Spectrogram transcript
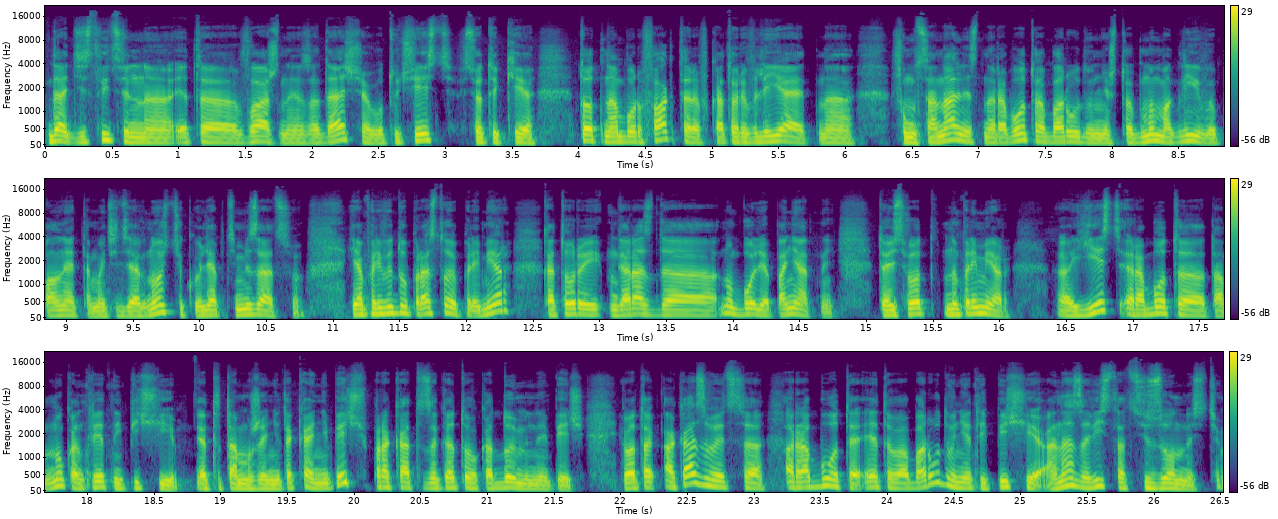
Да, действительно, это важная задача, вот учесть все-таки тот набор факторов, факторов, который влияет на функциональность, на работу оборудования, чтобы мы могли выполнять там эти диагностику или оптимизацию. Я приведу простой пример, который гораздо ну, более понятный. То есть вот, например, есть работа там, ну, конкретной печи. Это там уже не такая не печь проката заготовок, а доменная печь. И вот оказывается, работа этого оборудования, этой печи, она зависит от сезонности.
